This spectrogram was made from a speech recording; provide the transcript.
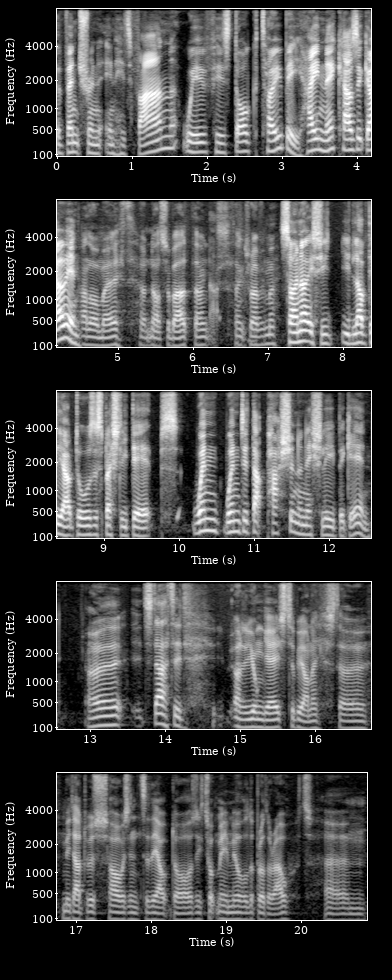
adventuring in his van with his dog Toby. Hey Nick, how's it going? Hello, mate. Not so bad, thanks. Thanks for having me. So I noticed you, you love the outdoors, especially dips. When when did that passion initially begin? Uh, it started at a young age, to be honest. Uh, my dad was always into the outdoors. He took me and my older brother out, um,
